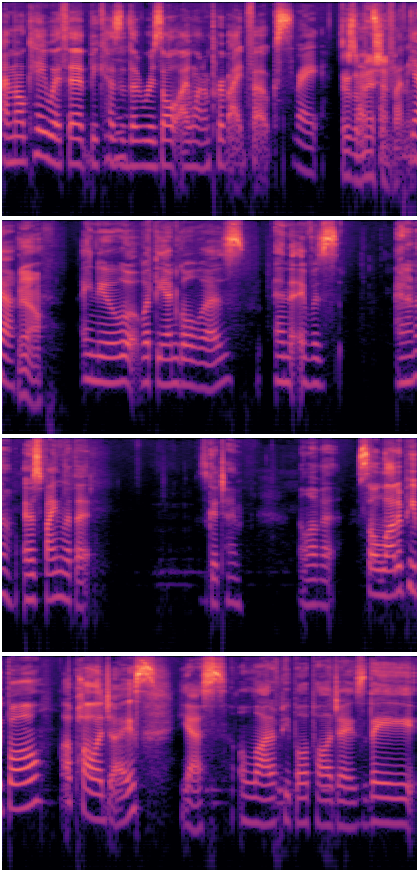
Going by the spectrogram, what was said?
I'm okay with it because of the result I want to provide folks. Right. There's a That's so mission. funny. Yeah. Yeah. I knew what the end goal was. And it was, I don't know, I was fine with it. It was a good time. I love it. So a lot of people apologize. Yes. A lot of people apologize. They,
